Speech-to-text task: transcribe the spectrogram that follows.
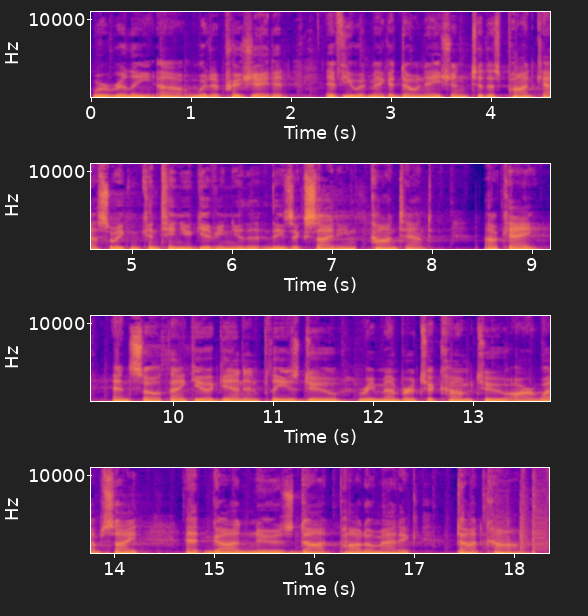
we really uh, would appreciate it if you would make a donation to this podcast so we can continue giving you the, these exciting content. Okay, and so thank you again, and please do remember to come to our website at godnews.podomatic.com.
